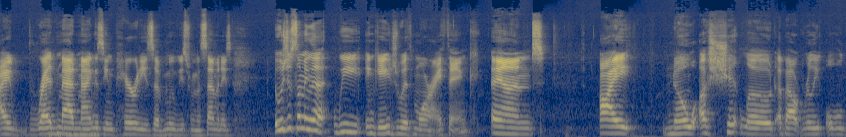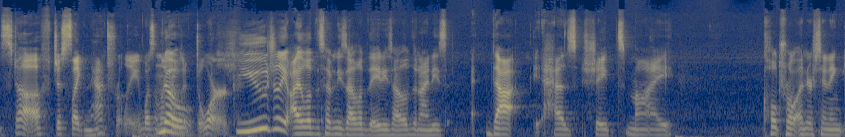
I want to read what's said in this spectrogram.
I read Mad mm-hmm. Magazine parodies of movies from the 70s. It was just something that we engaged with more, I think. And I know a shitload about really old stuff just like naturally. It wasn't like I was No. a dork. Hugely, I love the 70s, I love the 80s, I love the 90s. That has shaped my cultural understanding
